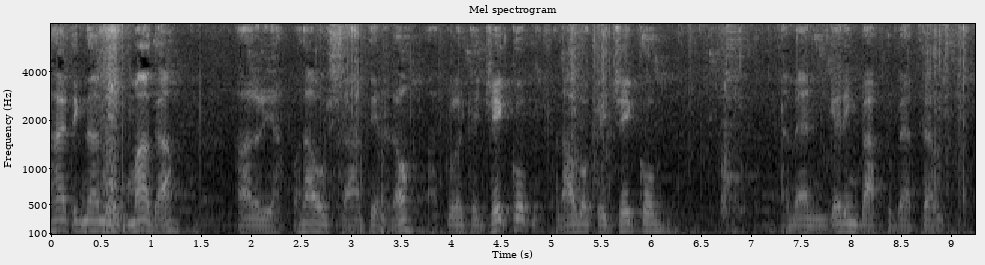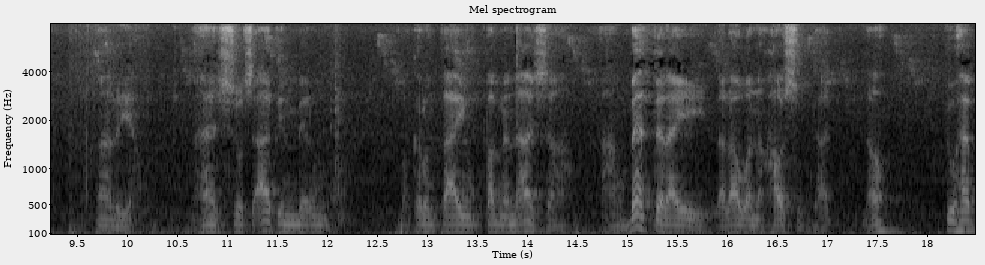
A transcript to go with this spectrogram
Ah, tignan mo umaga. Hallelujah. Panawag sa atin, no? At tulad kay Jacob, panawag kay Jacob. Amen. Getting back to Bethel. Hallelujah. Ah, so sa atin, merong magkaroon tayong pagnanasa. Ang Bethel ay larawan ng house of God, no? To have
